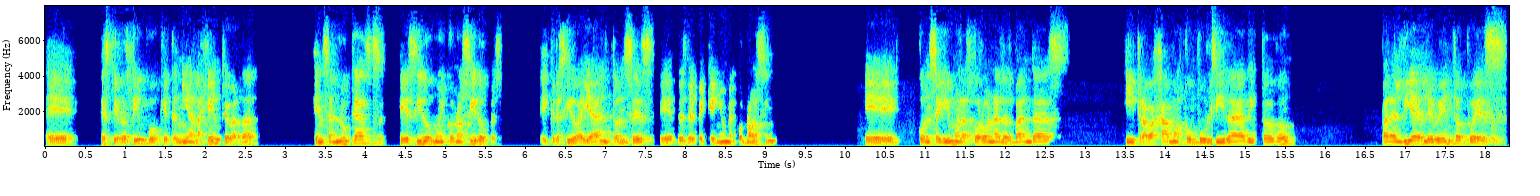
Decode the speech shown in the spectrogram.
eh, estereotipo que tenía la gente, ¿verdad? En San Lucas he sido muy conocido, pues he crecido allá, entonces eh, desde pequeño me conocen. Eh, conseguimos las coronas, las bandas y trabajamos con publicidad y todo. Para el día del evento, pues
